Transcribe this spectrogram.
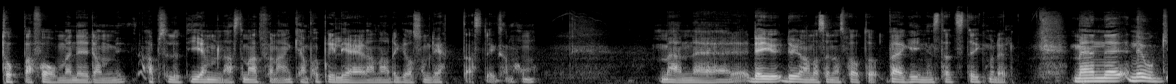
toppa formen i de absolut jämnaste matcherna Han kanske briljera när det går som lättast. Liksom. Men eh, det är ju det är ju andra sidan svårt att väga in i en statistikmodell. Men eh, nog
